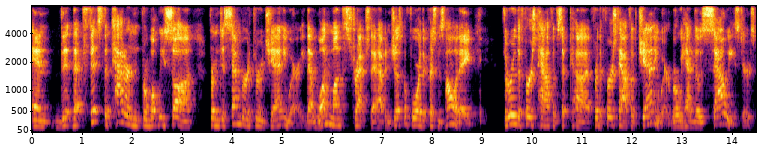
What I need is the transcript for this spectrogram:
And th that fits the pattern for what we saw from December through January, that one month stretch that happened just before the Christmas holiday through the first half of uh, for the first half of January, where we had those sou'easters,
